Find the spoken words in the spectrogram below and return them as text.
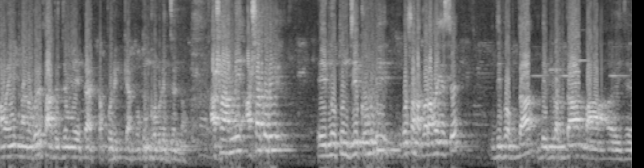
আমি মনে করি তাদের জন্য এটা একটা পরীক্ষা নতুন কমিটির জন্য। আশা আমি, আশা করি এই নতুন যে কমিটি ঘোষণা করা হয়েছে দীপক দা, বিপ্লব দা, বা ওই যে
